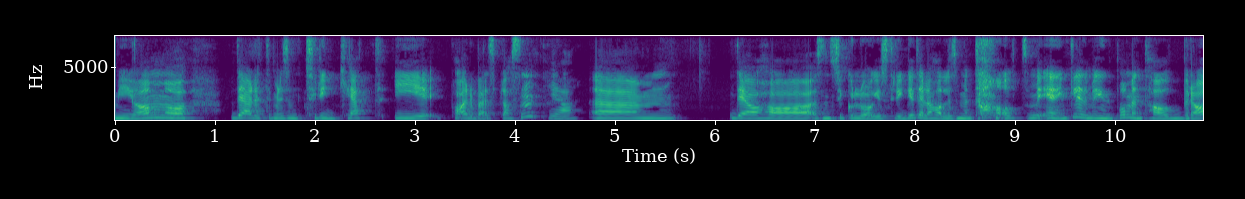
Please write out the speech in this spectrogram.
mye om. og det er dette med liksom trygghet i, på arbeidsplassen. Ja. Um, det å ha sånn, psykologisk trygghet, eller ha liksom mentalt som vi egentlig er inne på, mentalt bra,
